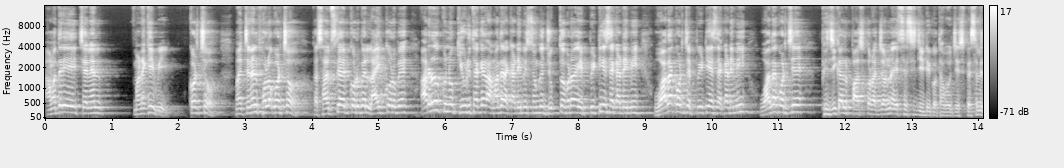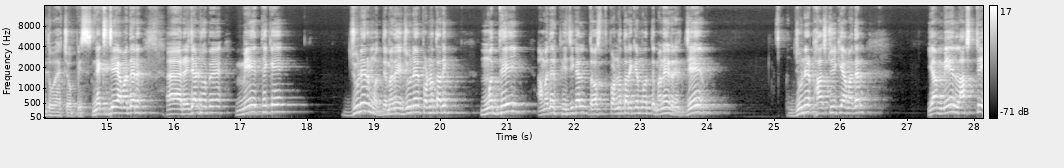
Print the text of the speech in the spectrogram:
আমাদের এই চ্যানেল মানে কি করছ মানে চ্যানেল ফলো করছ তা সাবস্ক্রাইব করবে লাইক করবে আরও কোনো কিউরি থাকে আমাদের একাডেমির সঙ্গে যুক্ত করা এই পিটিএস একাডেমি ওয়াদা করছে পিটিএস একাডেমি ওয়াদা করছে ফিজিক্যাল পাস করার জন্য এসএসসি জিডির কথা বলছি স্পেশালি দু হাজার চব্বিশ নেক্সট যে আমাদের রেজাল্ট হবে মে থেকে জুনের মধ্যে মানে জুনের পনেরো তারিখ মধ্যেই আমাদের ফিজিক্যাল দশ পনেরো তারিখের মধ্যে মানে যে জুনের ফার্স্ট উইকে আমাদের, ইয়া মে লাস্টে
